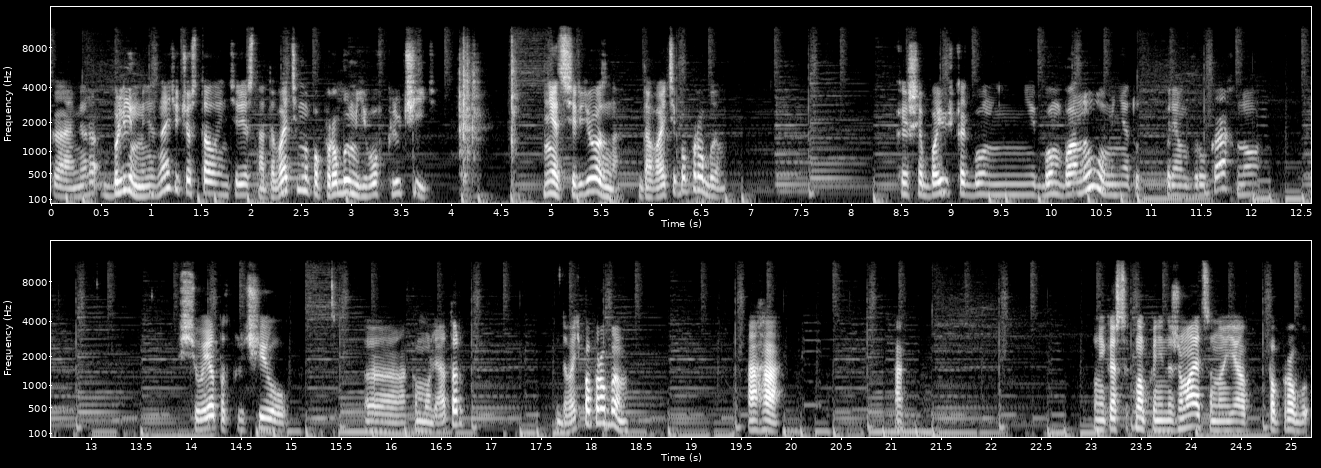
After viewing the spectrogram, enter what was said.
Камера. Блин, мне знаете, что стало интересно? Давайте мы попробуем его включить. Нет, серьезно, давайте попробуем. Конечно, я боюсь, как бы он не бомбанул у меня тут прям в руках, но... Все, я подключил э, аккумулятор. Давайте попробуем. Ага. А... Мне кажется, кнопка не нажимается, но я попробую.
